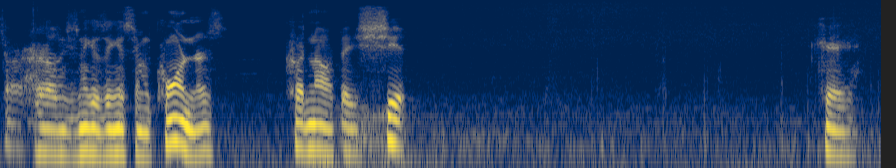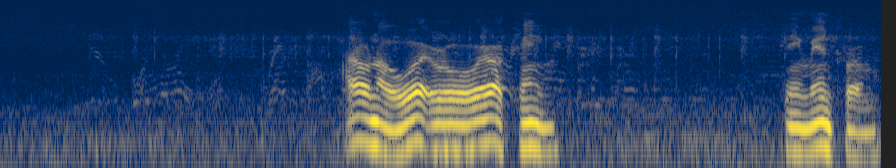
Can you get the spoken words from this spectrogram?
Start hurling these niggas against some corners, cutting off their shit. Okay. I don't know what or where I came came in from.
